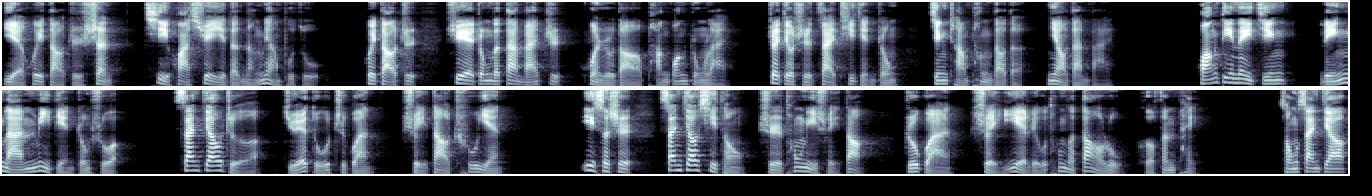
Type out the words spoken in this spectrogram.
也会导致肾气化血液的能量不足，会导致血液中的蛋白质混入到膀胱中来。这就是在体检中经常碰到的尿蛋白。《黄帝内经》。《灵兰秘典》中说：“三焦者，决毒之官，水道出焉。”意思是三焦系统是通利水道，主管水液流通的道路和分配。从三焦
